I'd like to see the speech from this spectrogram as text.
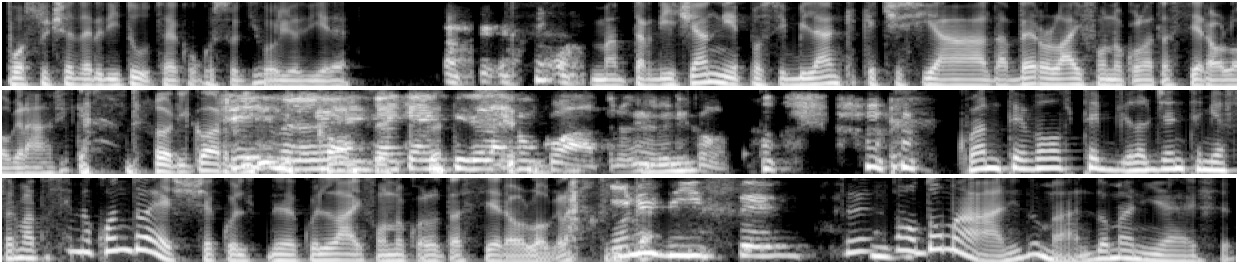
può succedere di tutto, ecco questo ti voglio dire. Ma tra dieci anni è possibile anche che ci sia davvero l'iPhone con la tastiera olografica, te lo ricordi? Sì, me lo ricordo ai tempi dell'iPhone 4, me lo ricordo. Quante volte la gente mi ha affermato, sai ma quando esce quel, quell'iPhone con la tastiera olografica? Non esiste. Eh, no, domani, domani, domani esce.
